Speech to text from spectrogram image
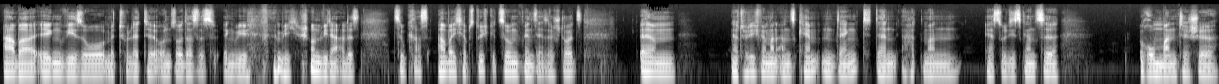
Aber irgendwie so mit Toilette und so, das ist irgendwie für mich schon wieder alles zu krass. Aber ich habe es durchgezogen, bin sehr, sehr stolz. Ähm, natürlich, wenn man ans Campen denkt, dann hat man erst so dieses ganze romantische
